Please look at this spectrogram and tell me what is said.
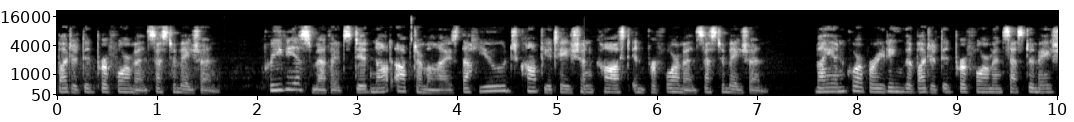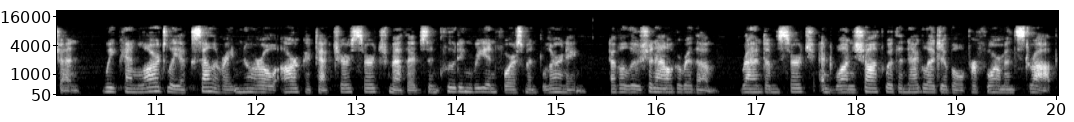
Budgeted performance estimation. Previous methods did not optimize the huge computation cost in performance estimation. By incorporating the budgeted performance estimation, we can largely accelerate neural architecture search methods including reinforcement learning, evolution algorithm, random search and one-shot with a negligible performance drop.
